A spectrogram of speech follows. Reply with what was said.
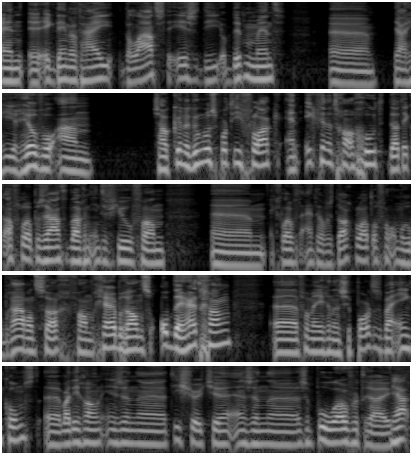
En eh, ik denk dat hij de laatste is die op dit moment eh, ja, hier heel veel aan zou kunnen doen op sportief vlak. En ik vind het gewoon goed dat ik afgelopen zaterdag een interview van, ehm, ik geloof het Eindhovens Dagblad of van Omroep Brabant zag, van Gerbrands op de hertgang. eh, vanwege een supportersbijeenkomst. waar hij gewoon in zijn t-shirtje en zijn, zijn pullovertrui Ja,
